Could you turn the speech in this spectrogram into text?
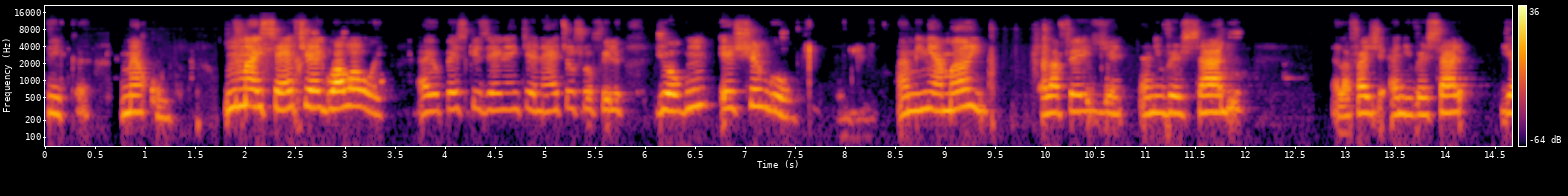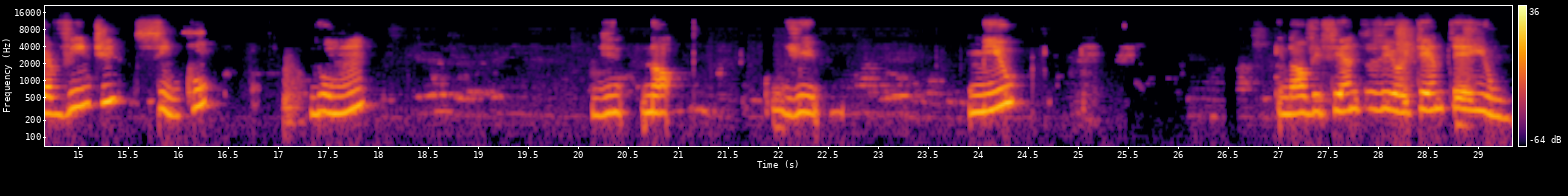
Fica na minha conta. 1 mais 7 é igual a 8. Aí eu pesquisei na internet, eu sou filho de Ogum e Xangô. A minha mãe, ela fez aniversário, ela faz aniversário dia 25 do 1 de, no, de mil novecentos e oitenta e um.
